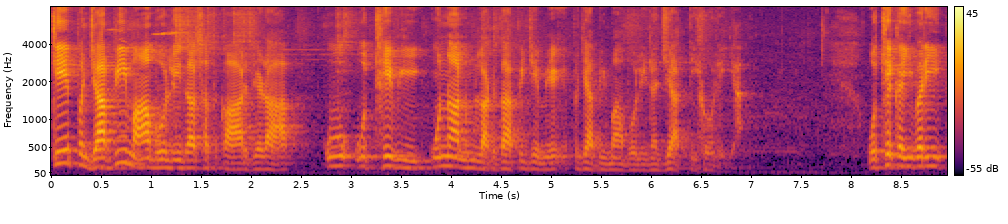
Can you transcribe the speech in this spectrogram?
ਕਿ ਪੰਜਾਬੀ ਮਾਂ ਬੋਲੀ ਦਾ ਸਤਿਕਾਰ ਜਿਹੜਾ, ਉਹ ਉੱਥੇ ਵੀ ਉਹਨਾਂ ਨੂੰ ਲੱਗਦਾ ਵੀ ਜਿਵੇਂ ਪੰਜਾਬੀ ਮਾਂ ਬੋਲੀ ਨਾਲ ਜ਼ਿਆਦਤੀ ਹੋ ਰਹੀ ਆ। ਉੱਥੇ ਕਈ ਵਾਰੀ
